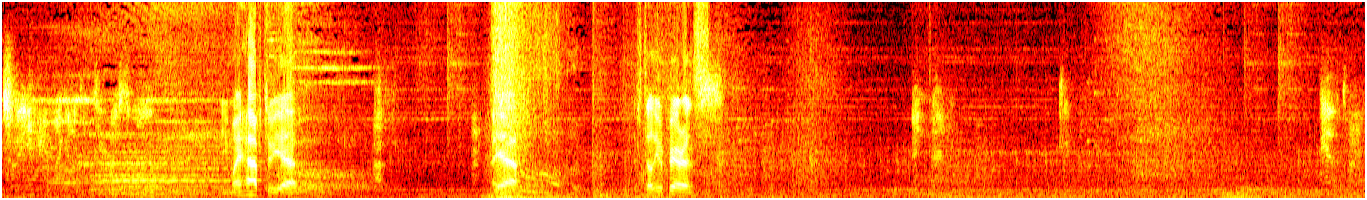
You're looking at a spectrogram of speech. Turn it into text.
So, Amy, am I gonna continue this tomorrow? You might have to, yeah. Yeah. Tell your parents. And then... Okay. We have time.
